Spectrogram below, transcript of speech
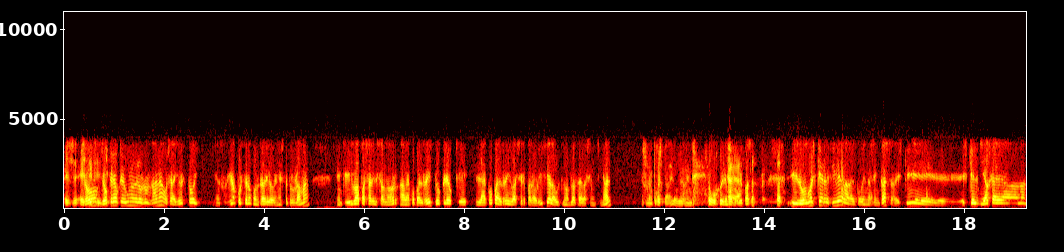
es, es Yo, yo creo que uno de los dos gana. O sea, yo estoy, en su día aposté lo contrario en este programa, en que iba a pasar El Salvador a la Copa del Rey. Yo creo que la Copa del Rey va a ser para Oricia, la última plaza de la semifinal. Es una apuesta, ¿eh? obviamente. Luego veremos Ya, ya. lo que pasa. Y luego es que recibe a Alcobendas en casa. Es que es que el viaje a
